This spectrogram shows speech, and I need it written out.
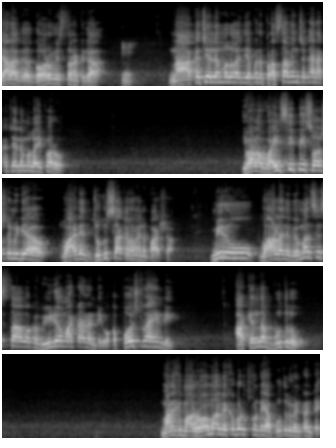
చాలా గౌరవం ఇస్తున్నట్టుగా నా అక్క చెల్లెమ్మలు అని చెప్పని ప్రస్తావించగానే అక్క చెల్లెమ్మలు అయిపోరు. ఇవాళ వైసీపీ సోషల్ మీడియా వాడే జుగుత్సాకరమైన భాష. మీరు వాళ్ళని విమర్శిస్తా ఒక వీడియో మాట్లాడండి ఒక పోస్ట్ రాయండి. ఆ కింద బూతులు. మనకి మా రోమాలు లెక్కపడుచుకుంటాయి ఆ బూతులు వింటంటే.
